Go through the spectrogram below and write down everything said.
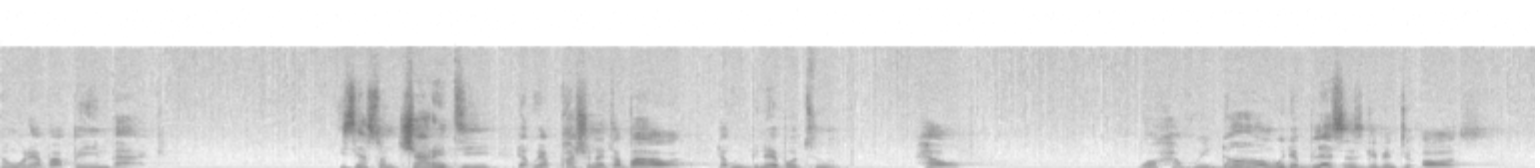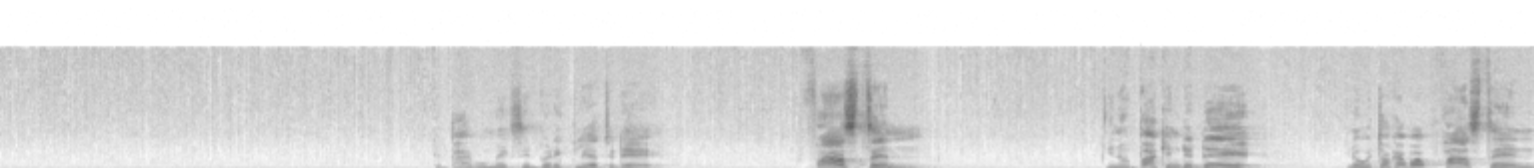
Don't worry about paying back. Is there some charity that we are passionate about that we've been able to help? What have we done with the blessings given to us? The Bible makes it very clear today. Fasting. You know, back in the day, you know, we talk about fasting.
